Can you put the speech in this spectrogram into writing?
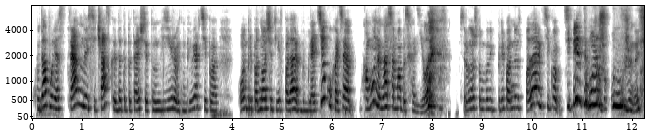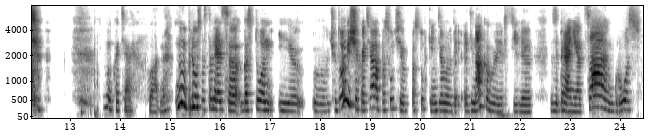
куда более странно сейчас, когда ты пытаешься это анализировать. Например, типа, он преподносит ей в подарок библиотеку, хотя, кому она сама бы сходила. Все равно, что он преподносит подарок, типа, теперь ты можешь ужинать. Ну, хотя, ладно. Ну и плюс поставляется Гастон и э, чудовище, хотя, по сути, поступки они делают одинаковые в стиле запирания отца, угроз,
